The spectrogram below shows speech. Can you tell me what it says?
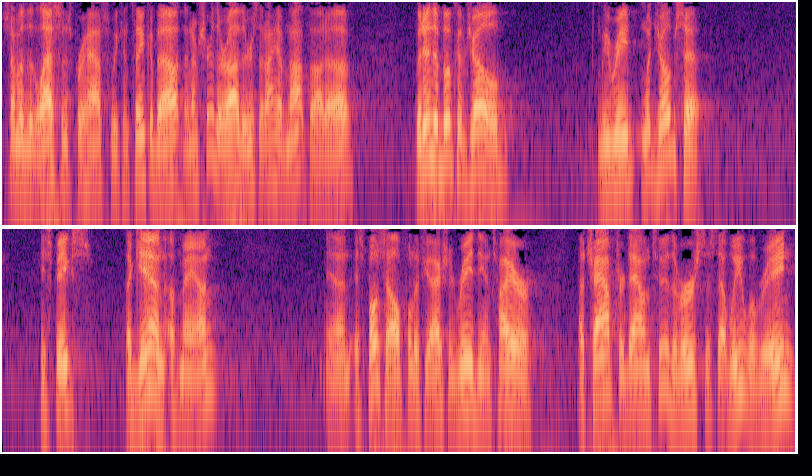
some of the lessons perhaps we can think about, and I'm sure there are others that I have not thought of. But in the book of Job, we read what Job said. He speaks again of man, and it's most helpful if you actually read the entire uh, chapter down to the verses that we will read.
